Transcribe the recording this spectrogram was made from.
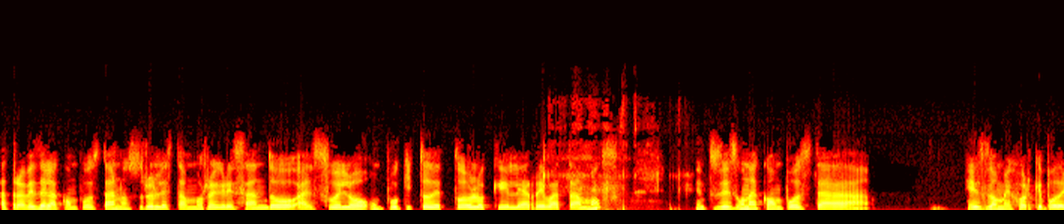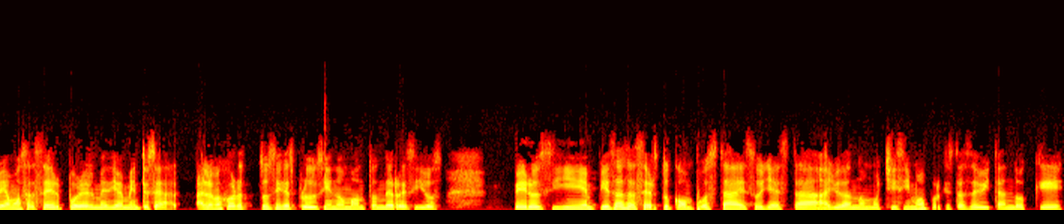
a través de la composta nosotros le estamos regresando al suelo un poquito de todo lo que le arrebatamos. Entonces, una composta es lo mejor que podríamos hacer por el medio ambiente. O sea, a lo mejor tú sigues produciendo un montón de residuos, pero si empiezas a hacer tu composta, eso ya está ayudando muchísimo porque estás evitando que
